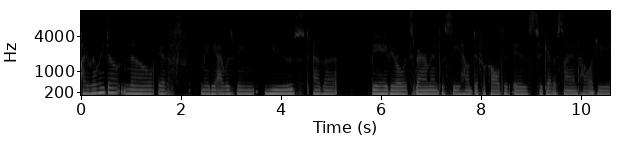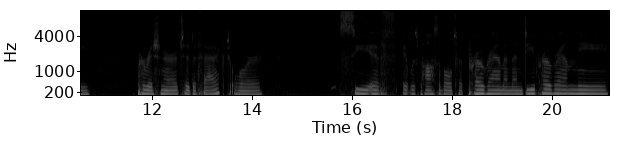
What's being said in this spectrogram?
I really don't know if maybe I was being used as a behavioral experiment to see how difficult it is to get a Scientology parishioner to defect or see if it was possible to program and then deprogram me,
